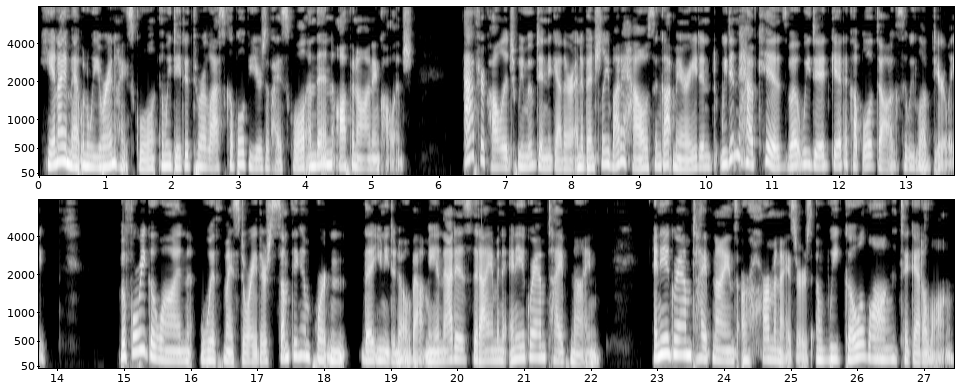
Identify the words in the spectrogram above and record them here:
He and I met when we were in high school, and we dated through our last couple of years of high school and then off and on in college. After college, we moved in together and eventually bought a house and got married. And we didn't have kids, but we did get a couple of dogs who we loved dearly. Before we go on with my story, there's something important that you need to know about me, and that is that I am an Enneagram Type 9. Enneagram Type 9s are harmonizers, and we go along to get along.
